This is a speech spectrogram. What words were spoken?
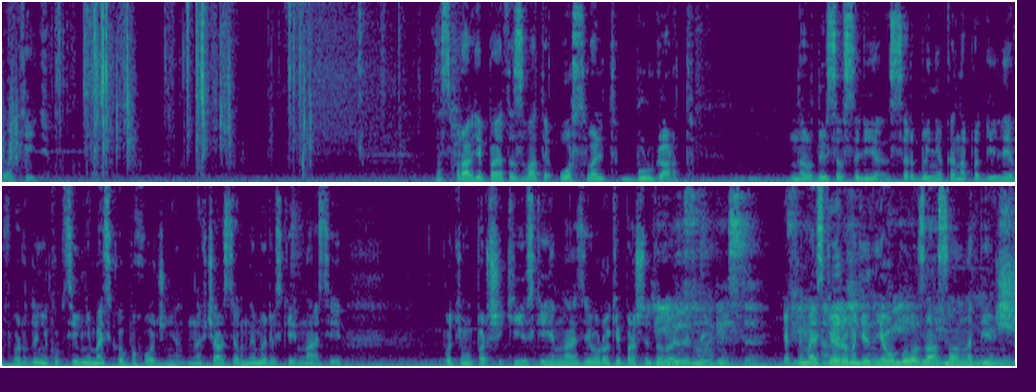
блакіть. Насправді поета звати Освальд Бургард. Народився в селі Сербинівка на Поділлі в родині купців німецького походження. Навчався в Немирівській гімназії, потім у першій Київській гімназії. У роки Першої війни Як німецький громадянин його було заслано на північ.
